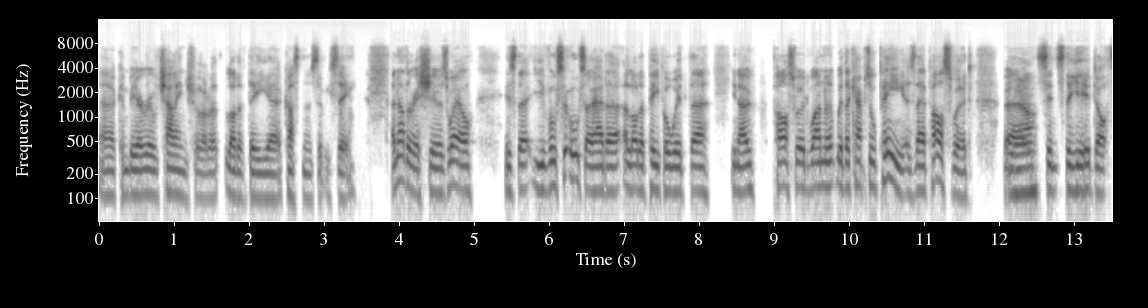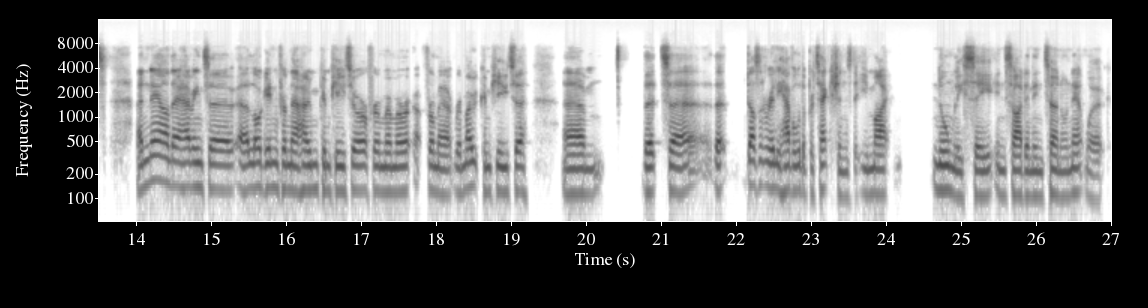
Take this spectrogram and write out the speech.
uh, can be a real challenge for a lot of, lot of the uh, customers that we see. Another issue as well is that you've also also had a, a lot of people with uh, you know password one with a capital P as their password uh, yeah. since the year dot, and now they're having to uh, log in from their home computer or from a from a remote computer um, that uh, that doesn't really have all the protections that you might normally see inside an internal network.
